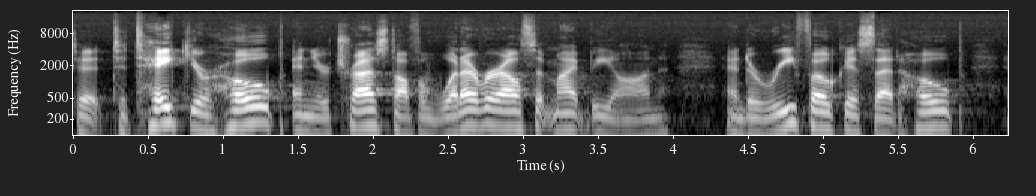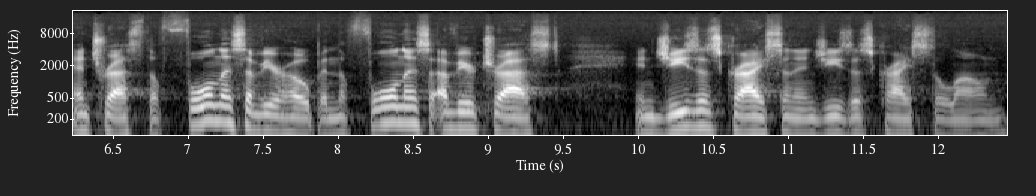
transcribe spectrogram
To, to take your hope and your trust off of whatever else it might be on, and to refocus that hope and trust, the fullness of your hope and the fullness of your trust in Jesus Christ and in Jesus Christ alone.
